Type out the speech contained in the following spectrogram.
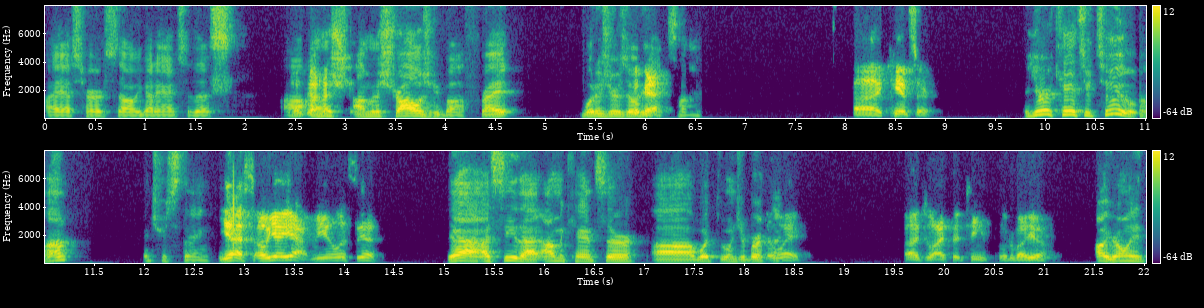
I asked her. So you got to answer this. Uh, oh, I'm, an, I'm, an, astrology buff, right? What is your zodiac okay. sign? Uh, cancer. You're a Cancer too, huh? Interesting. Yes. Oh yeah, yeah. Me and Alyssa. Yeah. Yeah, I see that. I'm a Cancer. Uh, what? When's your birthday? No way. Uh, July 15th. What about you? Oh, you're only a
